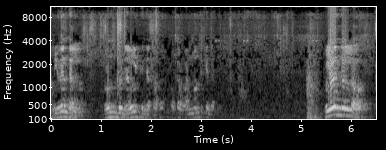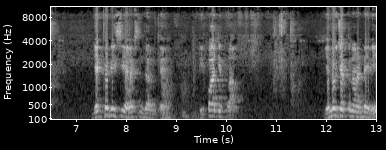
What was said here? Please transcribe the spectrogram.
పులివెందల్లో రెండు నెలల కింద ఒక వన్ మంత్ కింద పులివెందల్లో జెడ్పీటీసీ ఎలక్షన్ జరిగితే డిపాజిట్ రాలి. ఎందుకు చెప్తున్నానంటే ఇది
